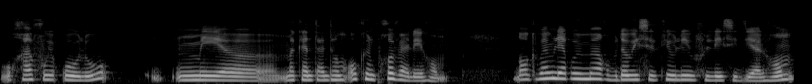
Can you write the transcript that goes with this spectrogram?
وخافوا يقولوا mais ما كانت عندهم aucune preuve عليهم donc même les rumeurs بداو ي circuler و في lycée ديالهم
